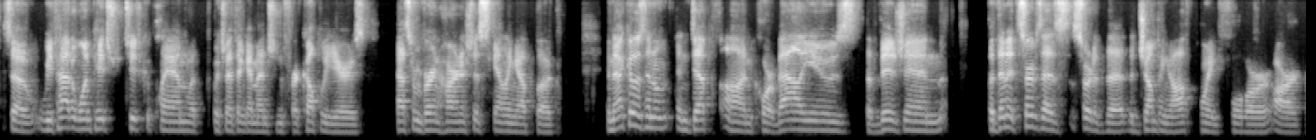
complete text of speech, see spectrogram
So we've had a one page strategic plan, with, which I think I mentioned for a couple of years. That's from Verne Harnish's Scaling Up book, and that goes in, in depth on core values, the vision, but then it serves as sort of the the jumping off point for our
